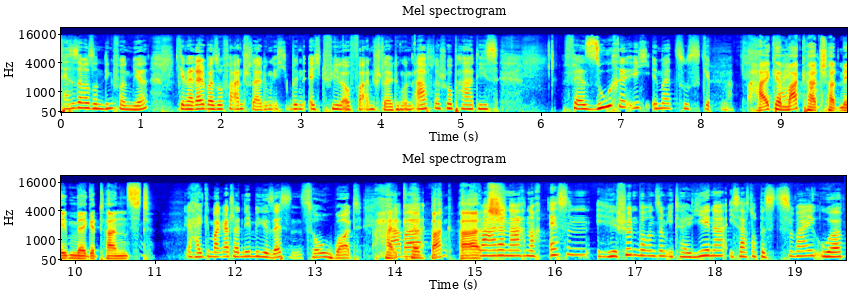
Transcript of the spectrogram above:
Das ist aber so ein Ding von mir. Generell bei so Veranstaltungen. Ich bin echt viel auf Veranstaltungen und Aftershow-Partys versuche ich immer zu skippen. Heike Makatsch hat neben mir getanzt. Ja, Heike Magatsch hat neben mir gesessen. So what? Heike aber ich, ich war Makatsch. danach noch essen, hier schön bei unserem Italiener. Ich saß noch bis zwei Uhr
